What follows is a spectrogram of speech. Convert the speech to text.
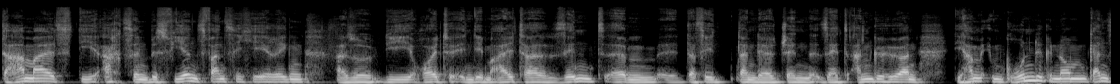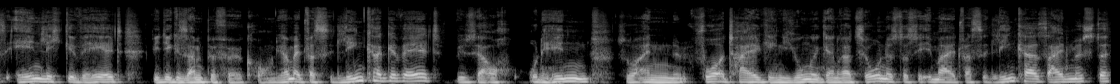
damals die 18 bis 24-Jährigen, also die heute in dem Alter sind, ähm, dass sie dann der Gen Z angehören, die haben im Grunde genommen ganz ähnlich gewählt wie die Gesamtbevölkerung. Die haben etwas linker gewählt, wie es ja auch ohnehin so ein Vorurteil gegen die junge Generation ist, dass sie immer etwas linker sein müsste.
